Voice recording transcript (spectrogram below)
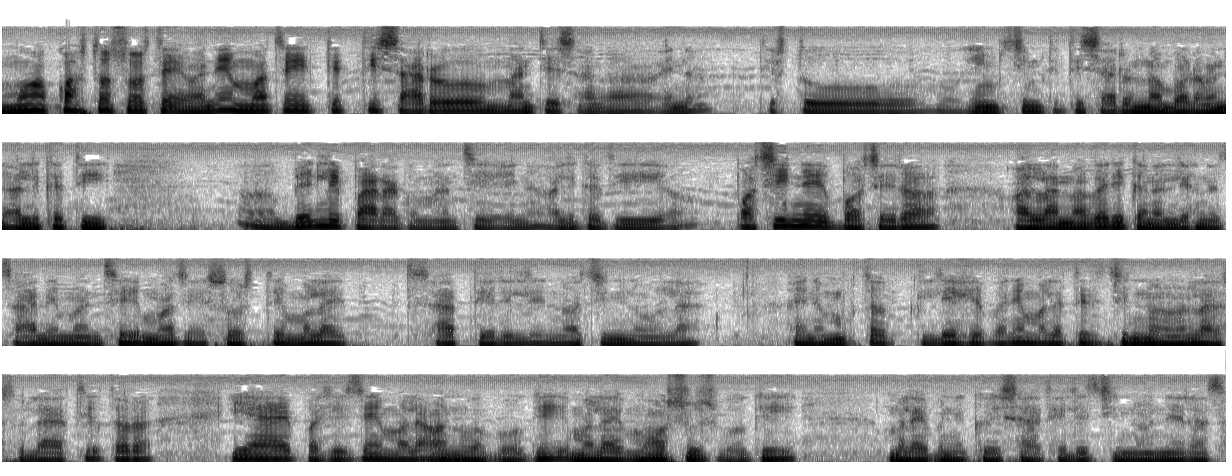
म कस्तो सोच्थेँ भने म चाहिँ त्यति साह्रो मान्छेसँग होइन त्यस्तो हिमसिम त्यति साह्रो नबढाउने अलिकति बेग्लै पाराको मान्छे होइन अलिकति पछि नै बसेर हल्ला नगरिकन लेख्न चाहने मान्छे म चाहिँ सोच्थेँ मलाई साथीहरूले नचिन्नु होला। होइन मुक्त लेखेँ भने मलाई त्यति चिन्नु होला जस्तो लाग्थ्यो तर यहाँ आएपछि चाहिँ मलाई अनुभव भयो कि मलाई महसुस भयो कि मलाई पनि कोही साथीहरूले चिन्नुहुने रहेछ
